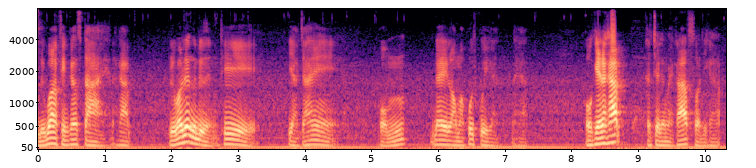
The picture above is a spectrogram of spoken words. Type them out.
หรือว่าฟิงเกอร์สไตล์นะครับ หรือว่าเรื่องอื่นๆที่อยากจะให้ผมได้ลองมาพูดคุยกันนะครับ โอเคนะครับจะเจอกันใหม่ครับ สวัสดีครับ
